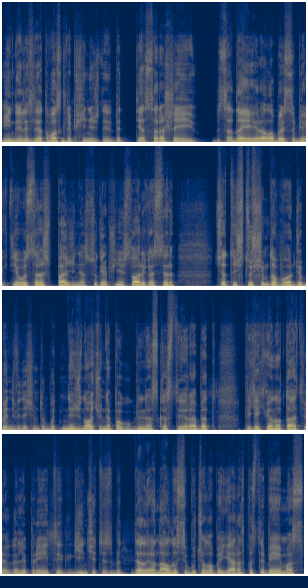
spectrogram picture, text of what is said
Indėlis Lietuvos krepšinį, žinai, bet tie sąrašai visada yra labai subjektyvūs ir aš, pažiūrėjau, nesu krepšinio istorikas ir čia iš tų šimto pavardžių bent 20 turbūt nežinočiau, nepaguglinęs, kas tai yra, bet prie kiekvieno atveju gali prieiti, ginčytis, bet dėl Renaldo Sibučio labai geras pastebėjimas,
